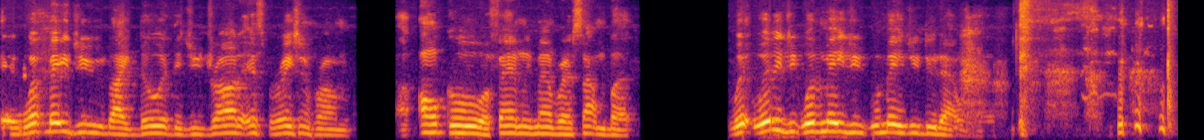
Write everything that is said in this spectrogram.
and what made you like do it? Did you draw the inspiration from an uncle or family member or something? But what, what did you? What made you? What made you do that one?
